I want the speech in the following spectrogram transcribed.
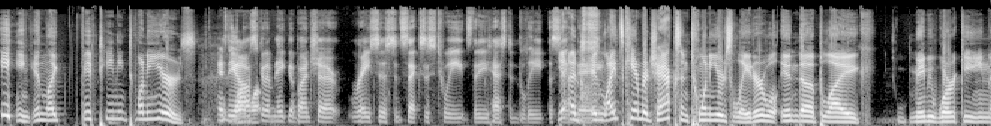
being in like 15, 20 years. is he What- also what- gonna make a bunch of racist and sexist tweets that he has to delete the same Yeah, and, day and Lights Camera Jackson twenty years later will end up like maybe working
